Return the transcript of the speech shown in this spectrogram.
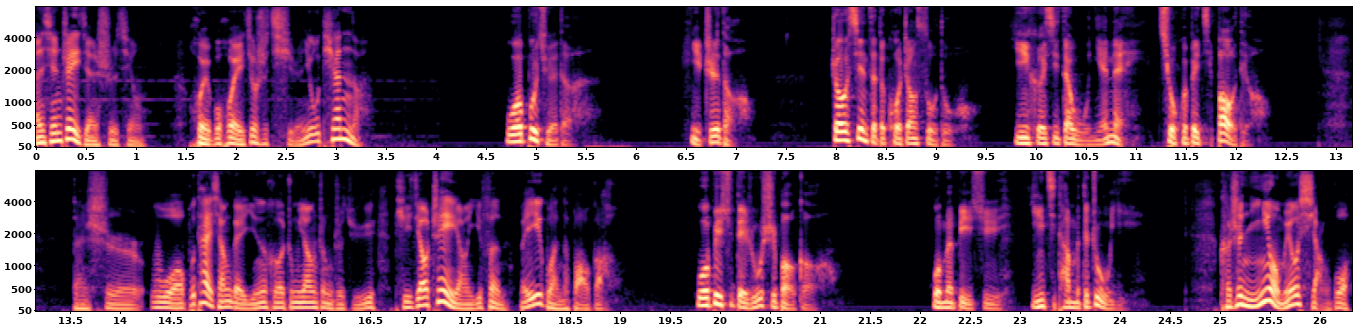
担心这件事情，会不会就是杞人忧天呢？我不觉得。你知道，照现在的扩张速度，银河系在五年内就会被挤爆掉。但是，我不太想给银河中央政治局提交这样一份悲观的报告。我必须得如实报告。我们必须引起他们的注意。可是，你有没有想过，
